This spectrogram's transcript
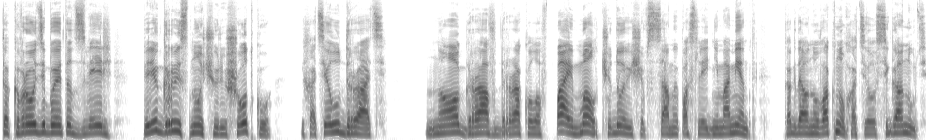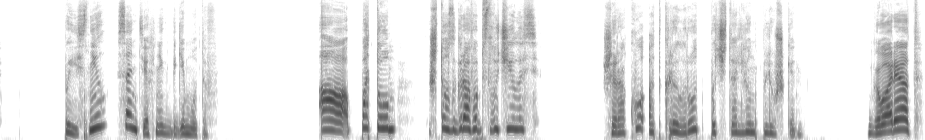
«Так вроде бы этот зверь перегрыз ночью решетку и хотел удрать. Но граф Дракулов поймал чудовище в самый последний момент, когда оно в окно хотело сигануть», — пояснил сантехник Бегемотов. «А потом что с графом случилось?» Широко открыл рот почтальон Плюшкин. «Говорят,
